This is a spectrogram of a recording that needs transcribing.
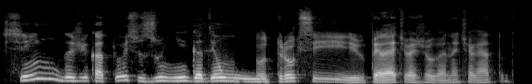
Sim, 2014, o Zuniga deu um. O truque, se o Pelé tivesse jogando, ele tinha ganhado tudo.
